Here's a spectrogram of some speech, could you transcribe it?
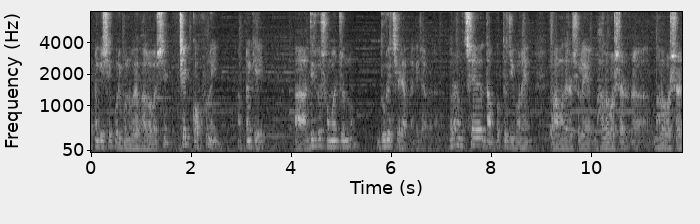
আপনাকে সে পরিপূর্ণভাবে ভালোবাসে, সে কখনোই আপনাকে দীর্ঘ সময়ের জন্য দূরে ছেড়ে আপনাকে যাবে না। ধরেন হচ্ছে দাম্পত্য জীবনে বা আমাদের আসলে ভালোবাসার ভালোবাসার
